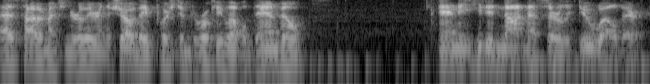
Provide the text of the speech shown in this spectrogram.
as Tyler mentioned earlier in the show, they pushed him to rookie level Danville, and he, he did not necessarily do well there,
